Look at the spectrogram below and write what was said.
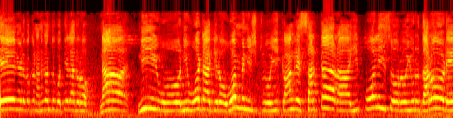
ಏನ್ ಹೇಳ್ಬೇಕು ನನಗಂತೂ ಗೊತ್ತಿಲ್ಲ ಗುರು. ನಾ ನೀವು ನೀವು ಓಟ್ ಹಾಕಿರೋ ಹೋಮ್ ಮಿನಿಸ್ಟ್ರು ಈ ಕಾಂಗ್ರೆಸ್ ಸರ್ಕಾರ ಈ ಪೊಲೀಸರು ಇವರು ದರೋಡೆ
